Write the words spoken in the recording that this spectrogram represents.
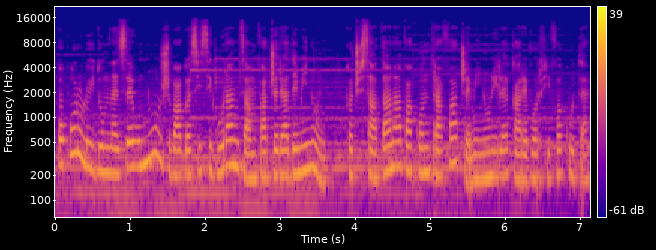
Poporul lui Dumnezeu nu își va găsi siguranța în facerea de minuni, căci satana va contraface minunile care vor fi făcute.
